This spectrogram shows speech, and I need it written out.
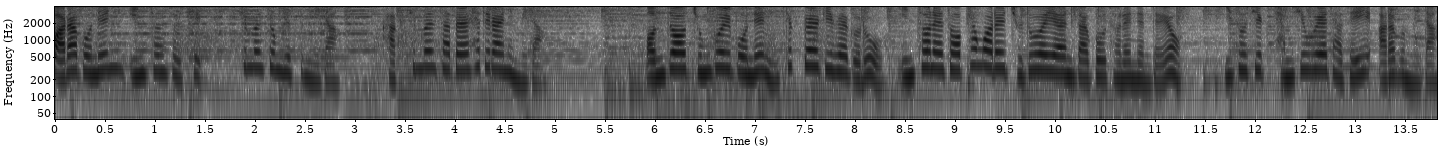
알아보는 인천 소식 신문 속 뉴스입니다. 각 신문사별 헤드라인입니다. 먼저 중부일보는 특별기획으로 인천에서 평화를 주도해야 한다고 전했는데요. 이 소식 잠시 후에 자세히 알아봅니다.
